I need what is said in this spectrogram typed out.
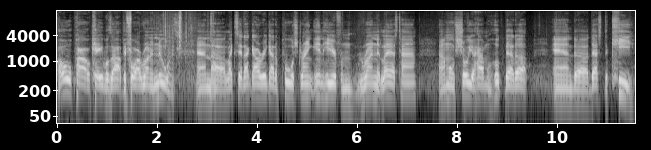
old power cables out before I run the new ones. And uh, like I said, I already got a pull string in here from running it last time. I'm going to show you how I'm going to hook that up. And uh, that's the key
